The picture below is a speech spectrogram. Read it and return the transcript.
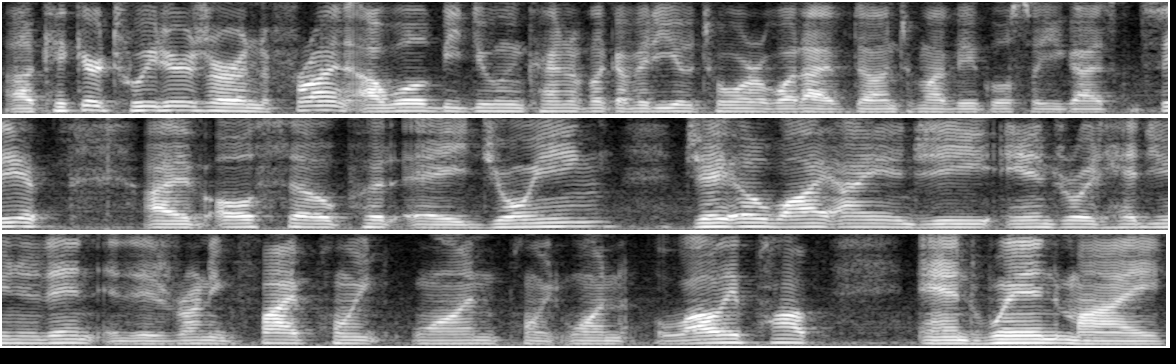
Uh, kicker tweeters are in the front. I will be doing kind of like a video tour of what I've done to my vehicle so you guys can see it. I've also put a Joying, J-O-Y-I-N-G Android head unit in. It is running 5.1.1 Lollipop. And when my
